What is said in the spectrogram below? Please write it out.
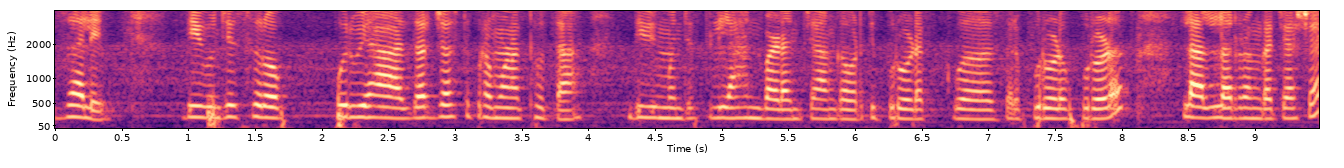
झाले. देवी म्हणजे सर्व पूर्वी हा आजार जास्त प्रमाणात होता. देवी म्हणजे लहान बाळांच्या अंगावरती पुरवडक सर पुरवडक पुरडक लाल लाल रंगाच्या अशा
